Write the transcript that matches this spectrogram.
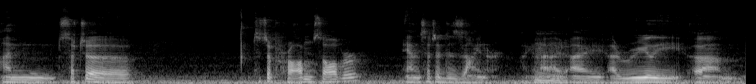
I'm such a, such a problem solver and such a designer. Like I, I, I really, um,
